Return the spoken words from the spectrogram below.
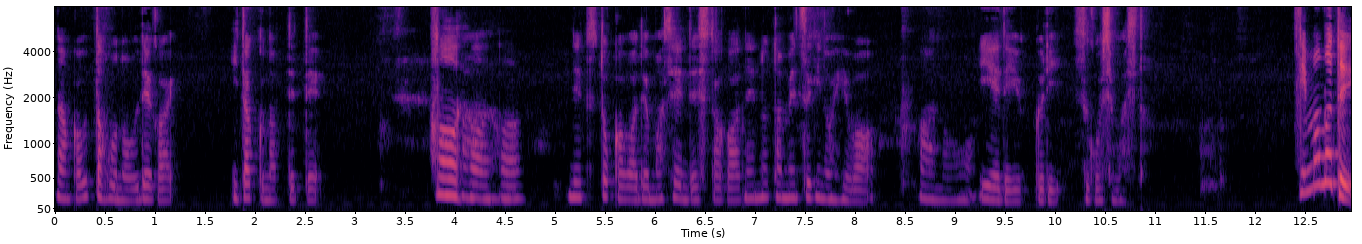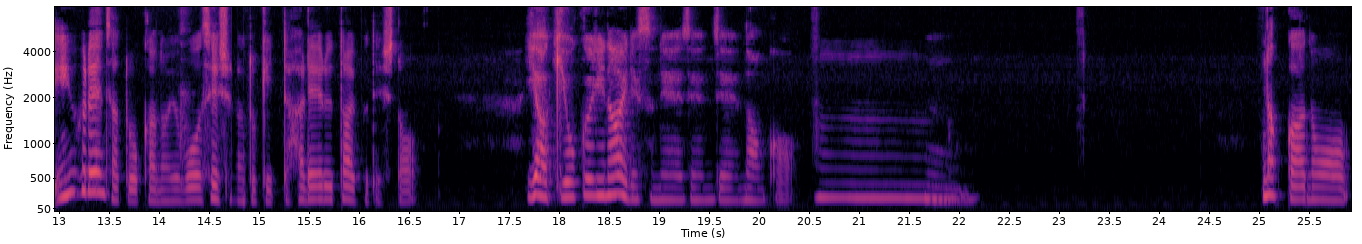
なんか打った方の腕が痛くなってて、はいはいは熱とかは出ませんでしたが、念のため次の日は、あの、家でゆっくり過ごしました。い。今までインフルエンザとかの予防接種の時って腫れるタイプでした？ういや、記憶にないですね、全然、なんか。ー。うんん。なんかあの、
